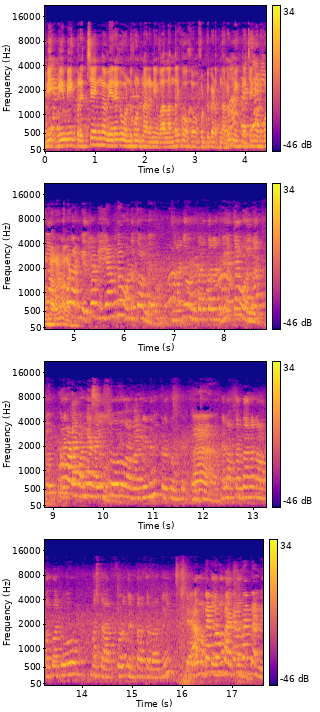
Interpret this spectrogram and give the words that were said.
మీ మీ మీకు ప్రత్యేకంగా వేరేగా వండుకుంటున్నారని వాళ్ళందరికీ ఒక ఫుడ్ పెడుతున్నారు. మీకు ప్రత్యేకంగా వండుకుంటున్నారని ఆ. నేను నాతో పాటు మా స్టాఫ్ కూడా తింటారు కదా అని. స్టాఫ్ టైంలో పక్కన పెట్టండి.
